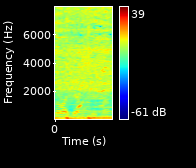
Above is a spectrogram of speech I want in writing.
so like haven't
